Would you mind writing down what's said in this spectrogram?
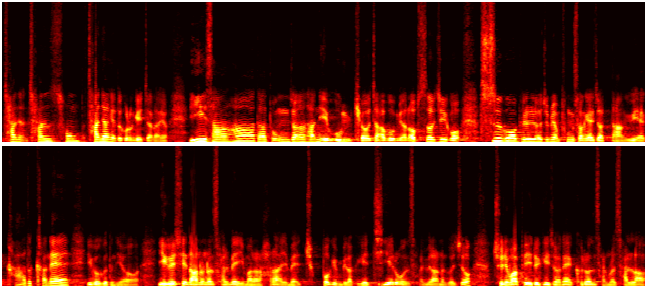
찬양, 찬송, 찬양에도 그런 게 있잖아요. 이상하다 동전하니 움켜 잡으면 없어지고 쓰고 빌려주면 풍성해져 땅 위에 가득하네 이거거든요. 이것이 나누는 삶에 임하는 하나님의 축복입니다. 그게 지혜로운 삶이라는 거죠. 주님 앞 앞에 이르기 전에 그런 삶을 살라.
